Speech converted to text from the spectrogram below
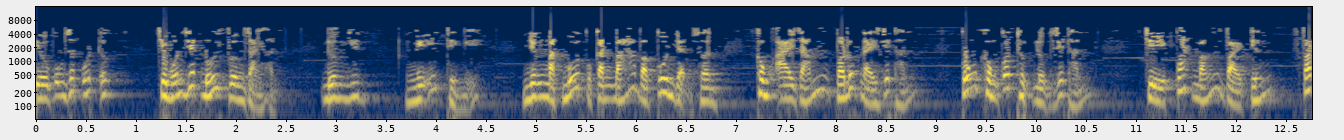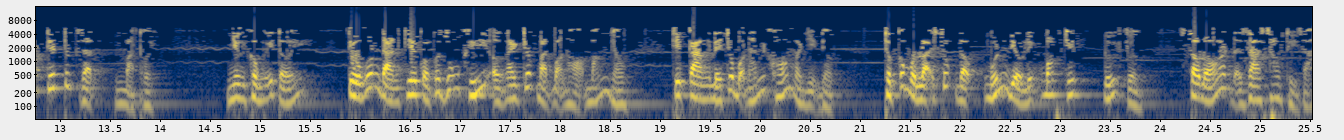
yêu cũng rất uất ức, Chỉ muốn giết đối phương giải hận. Đương nhiên, Nghĩ thì nghĩ, Nhưng mặt mũi của căn bá và cô nhận sơn Không ai dám vào lúc này giết hắn, Cũng không có thực lực giết hắn, Chỉ quát mắng vài tiếng, Phát tiết tức giận mà thôi. Nhưng không nghĩ tới, Tiểu hôn đàn kia còn có dũng khí ở ngay trước mặt bọn họ mắng nhau, Thì càng để cho bọn hắn khó mà nhịn được. Thực có một loại xúc động muốn điều lĩnh bóp chết đối phương, Sau đó đã ra sao thì ra.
